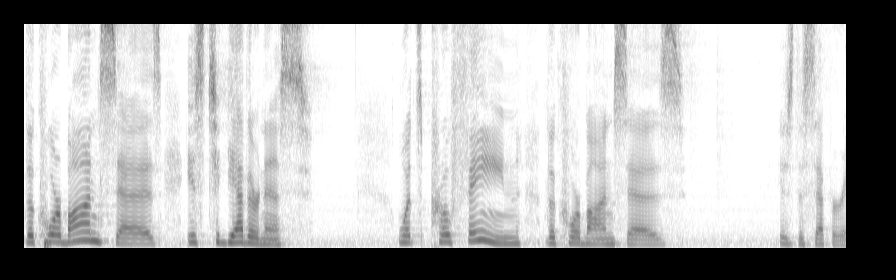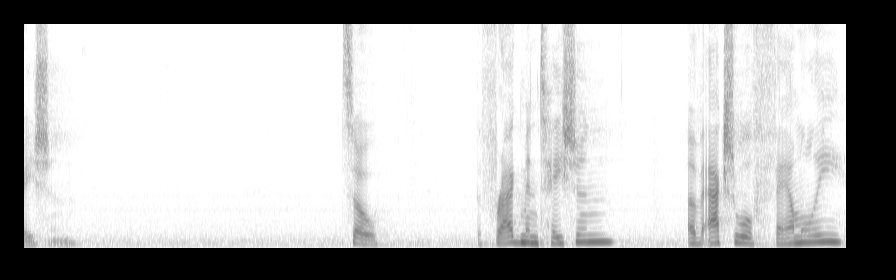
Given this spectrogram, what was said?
the Korban says, is togetherness. What's profane, the Korban says, is the separation. So, the fragmentation of actual family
